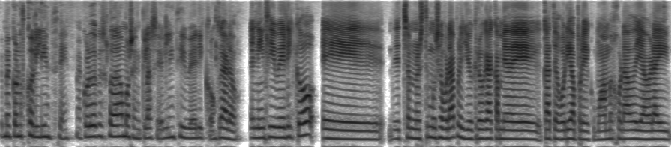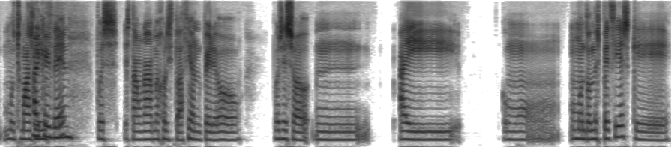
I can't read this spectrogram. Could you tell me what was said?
Yo me conozco el lince. Me acuerdo que eso lo dábamos en clase, el lince ibérico. Claro, el lince ibérico, eh, de hecho no estoy muy segura, pero yo creo que ha cambiado de categoría porque como ha mejorado y ahora hay mucho más Ay, lince, pues está en una mejor situación. Pero, pues eso, mm, hay como un montón de especies que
